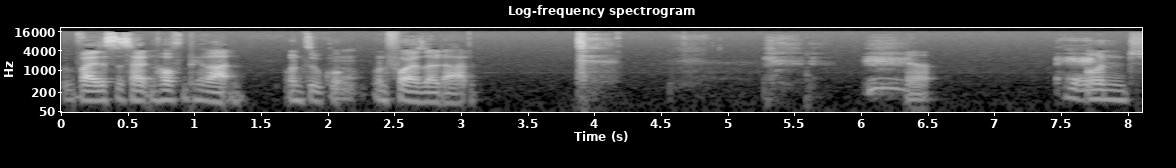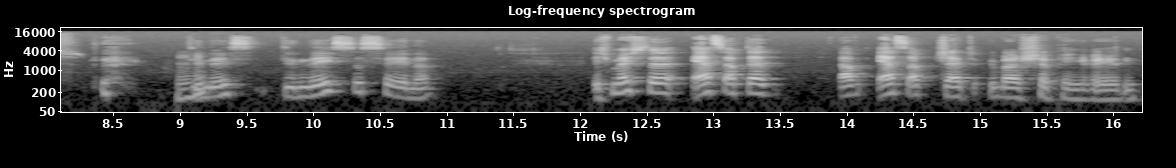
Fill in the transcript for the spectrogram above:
weil es ist halt ein Haufen Piraten und Suko mhm. und Feuersoldaten. ja. Hey, und die, mhm. nächste, die nächste Szene. Ich möchte erst ab der ab, erst ab Jet über Shipping reden.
